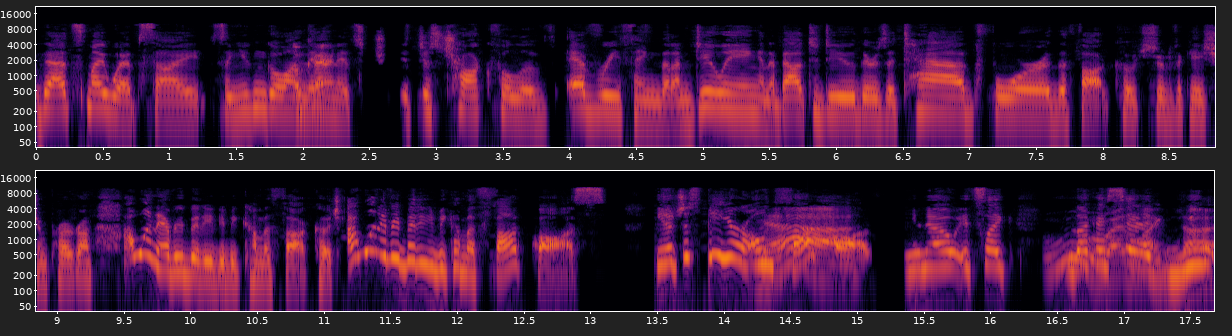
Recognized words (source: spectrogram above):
That's my website. So you can go on Okay. there and it's, it's just chock full of everything that I'm doing and about to do. There's a tab for the thought coach certification program. I want everybody to become a thought coach. I want everybody to become a thought boss. You know, just be your own Yeah. thought boss. You know, it's like, like I said, like you,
